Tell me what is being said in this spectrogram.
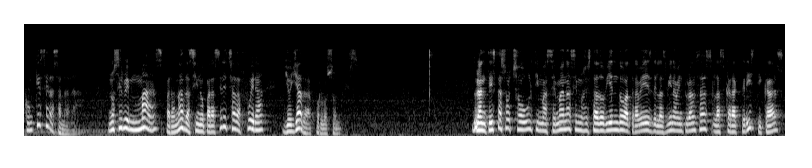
¿con qué será salada? No sirve más para nada, sino para ser echada fuera y hollada por los hombres. Durante estas ocho últimas semanas hemos estado viendo a través de las bienaventuranzas las características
